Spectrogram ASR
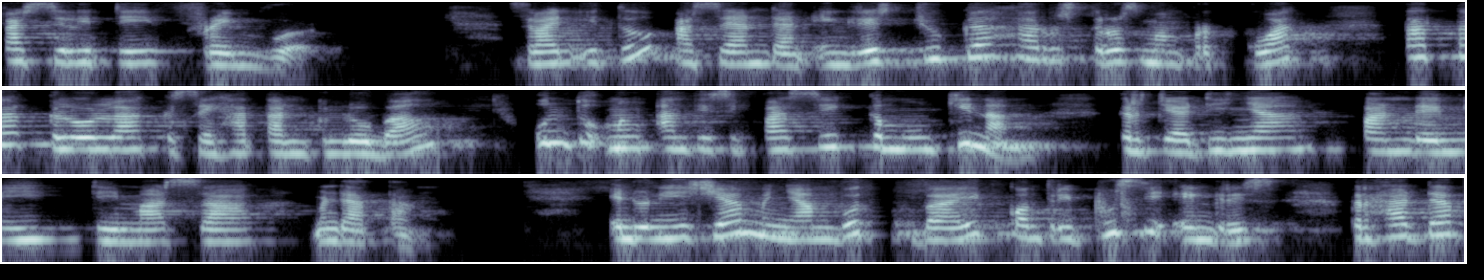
Facility Framework. Selain itu, ASEAN dan Inggris juga harus terus memperkuat tata kelola kesehatan global untuk mengantisipasi kemungkinan terjadinya pandemi di masa mendatang. Indonesia menyambut baik kontribusi Inggris terhadap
